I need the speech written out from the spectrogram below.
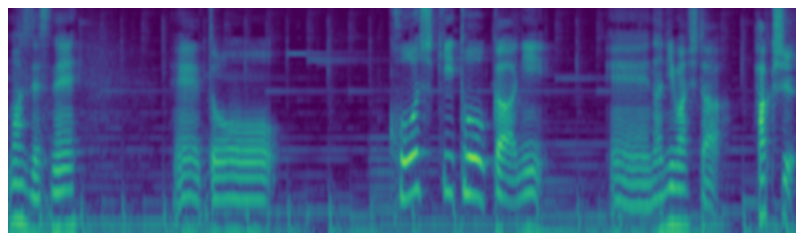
ー、まずですね、えっ、ー、と、公式トーカーに、えー、なりました。拍手、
